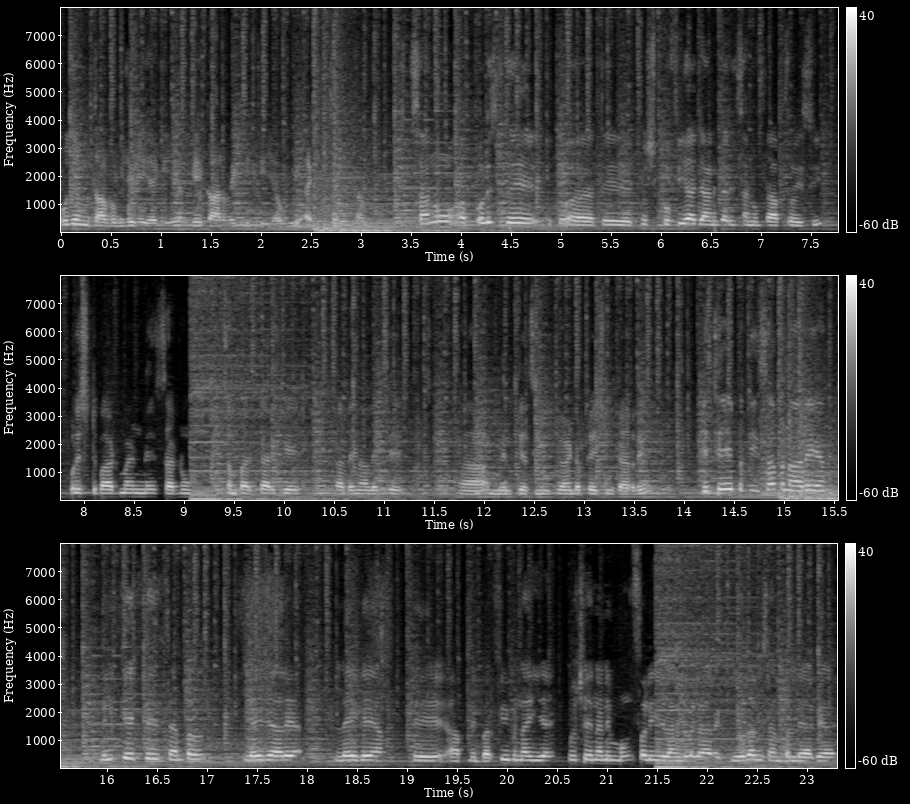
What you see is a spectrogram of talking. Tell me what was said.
ਉਹਦੇ ਮੁਤਾਬਕ ਜਿਹੜੀ ਹੈਗੀ ਆ ਅੱਗੇ ਕਾਰਵਾਈ ਕੀਤੀ ਜਾਊਗੀ ਐਕਟ ਦੇ ਮੁਤਾਬਕ। ਸਾਨੂੰ ਪੁਲਿਸ ਦੇ ਅ, ਤੇ ਕੁਝ ਖੁਫੀਆ ਜਾਣਕਾਰੀ ਸਾਨੂੰ ਪ੍ਰਾਪਤ ਹੋਈ ਸੀ। ਪੁਲਿਸ ਡਿਪਾਰਟਮੈਂਟ ਨੇ ਸਾਨੂੰ ਸੰਪਰਕ ਕਰਕੇ ਸਾਡੇ ਨਾਲ ਇੱਥੇ ਮਿਲ ਕੇ ਅਸੀਂ ਜੁਆਇੰਟ ਆਪਰੇਸ਼ਨ ਕਰ ਰਹੇ ਹਾਂ। ਇੱਥੇ ਪਤੀਸਾ ਬਣਾ ਰਹੇ ਆ ਮਿਲ ਕੇ ਇੱਥੇ ਸੈਂਪਲ ਲਏ ਜਾ ਰਹੇ ਆ ਲਏ ਗਏ ਆ ਤੇ ਆਪਣੀ ਬਰਫੀ ਬਣਾਈ ਹੈ। ਕੁਝ ਇਹਨਾਂ ਨੇ ਮੂੰਗਫਲੀ ਰੰਗ ਲਗਾ ਰੱਖੀ ਉਹਦਾ ਵੀ ਸੈਂਪਲ ਲਿਆ ਗਿਆ ਹੈ।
